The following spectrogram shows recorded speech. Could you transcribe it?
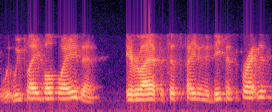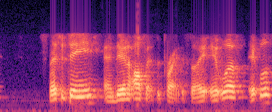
We, we played both ways, and everybody had participated in the defensive practice special teams, and then offensive practice. So it, it was it was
